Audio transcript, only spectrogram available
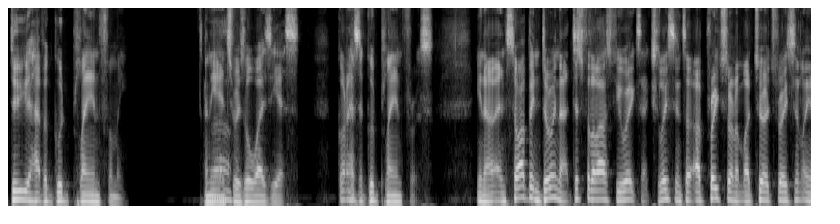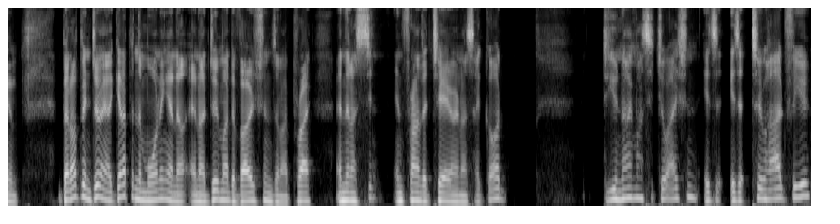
do you have a good plan for me? And the Wow. answer is always yes. God has a good plan for us. You know, and so I've been doing that just for the last few weeks, actually, since I, I preached on it at my church recently. And but I've been doing. I get up in the morning and I, and I do my devotions and I pray, and then I sit in front of the chair and I say, God, do you know my situation? Is it is it too hard for you?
